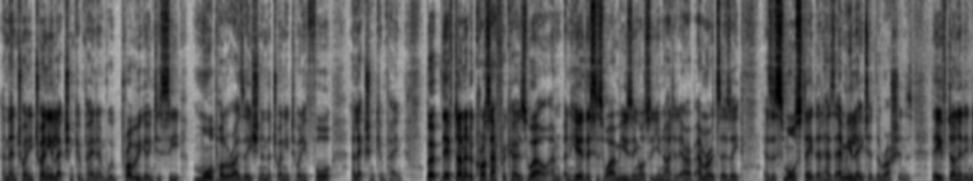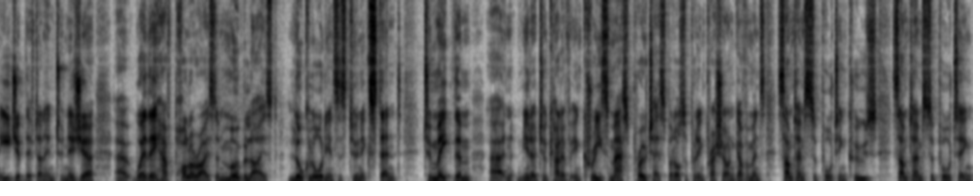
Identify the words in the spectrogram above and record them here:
and then 2020 election campaign, and we're probably going to see more polarization in the 2024 election campaign. But they've done it across Africa as well, and, and here this is why I'm using also United Arab Emirates as a as a small state that has emulated the Russians. They've done it in Egypt, they've done it in Tunisia, uh, where they have polarized and mobilized local audiences to an extent to make them, uh, you know, to kind of increase mass protests, but also putting pressure on governments, sometimes supporting coups, sometimes supporting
